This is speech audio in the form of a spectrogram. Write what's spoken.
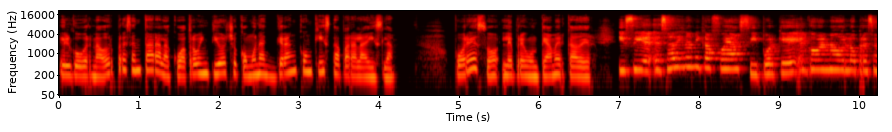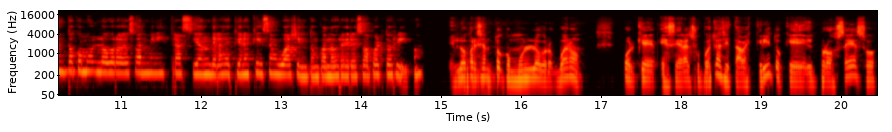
el gobernador presentara la 428 como una gran conquista para la isla. Por eso le pregunté a Mercader. Y si esa dinámica fue así, ¿por qué el gobernador lo presentó como un logro de su administración de las gestiones que hizo en Washington cuando regresó a Puerto Rico? Él lo presentó como un logro. Bueno, porque ese era el supuesto, así estaba escrito, que el proceso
